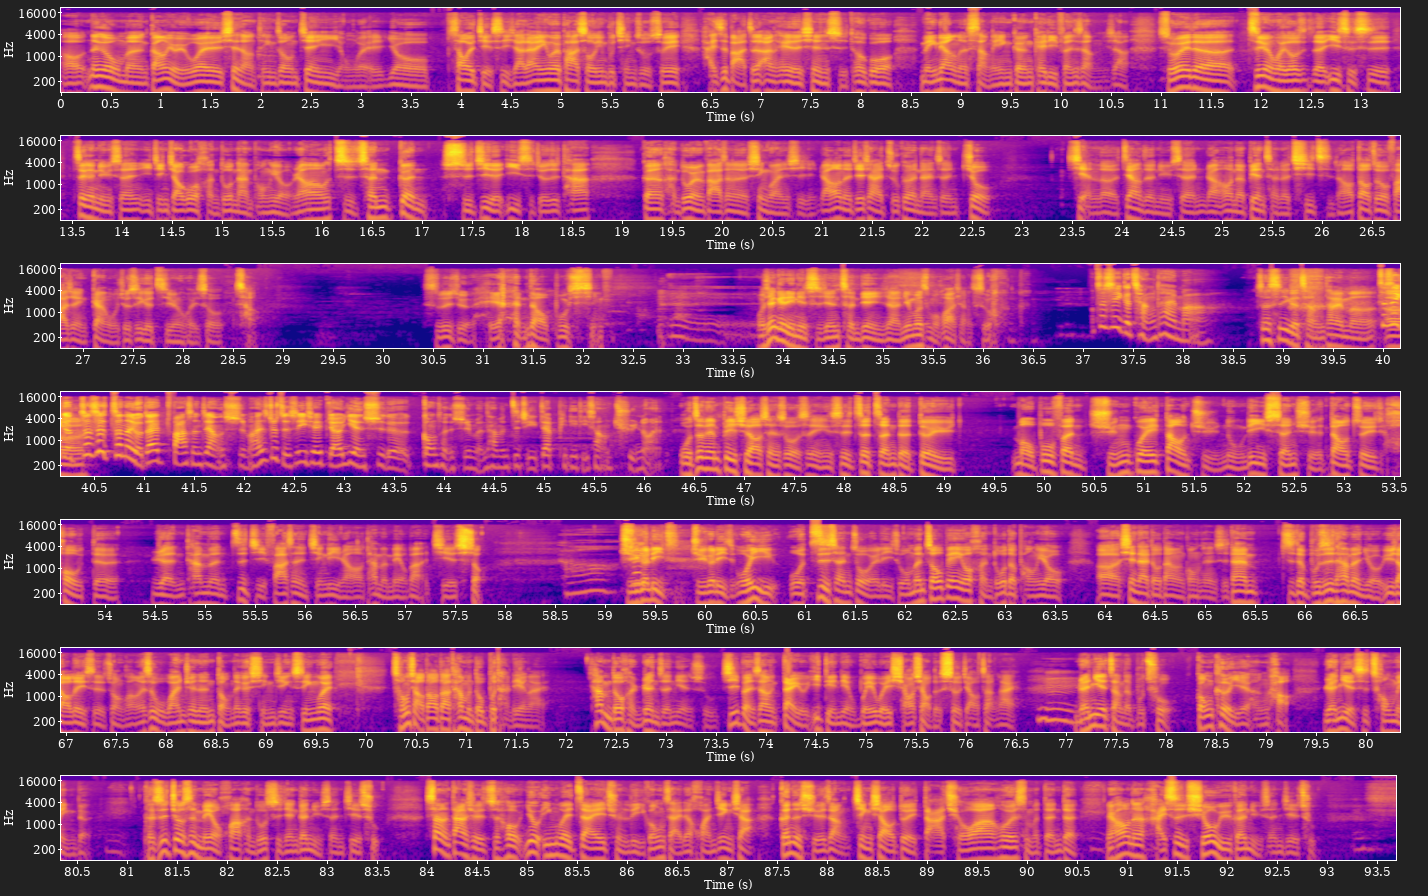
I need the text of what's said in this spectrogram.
好，那个我们刚刚有一位现场听众见义勇为，有稍微解释一下，但因为怕收音不清楚，所以还是把这暗黑的现实透过明亮的嗓音跟 Katie 分享一下。所谓的资源回收的意思是，这个女生已经交过很多男朋友，然后指称更实际的意思就是她跟很多人发生了性关系，然后呢，接下来逐客的男生就捡了这样的女生，然后呢变成了妻子，然后到最后发现，干，我就是一个资源回收厂。是不是觉得黑暗到不行？嗯，我先给你一点时间沉淀一下，你有没有什么话想说？这是一个常态吗？这是一个常态吗？这是一个，这是真的有在发生这样的事吗？还是就只是一些比较厌世的工程师们，他们自己在 PTT 上取暖？我这边必须要先说的事情是，这真的对于某部分循规蹈矩、努力升学到最后的人，他们自己发生的经历，然后他们没有办法接受。哦，举个例子，举个例子，我以我自身作为例子，我们周边有很多的朋友，呃，现在都当了工程师，但指的不是他们有遇到类似的状况，而是我完全能懂那个心境，是因为从小到大他们都不谈恋爱，他们都很认真念书，基本上带有一点点微微小小的社交障碍，嗯，人也长得不错，功课也很好，人也是聪明的，可是就是没有花很多时间跟女生接触。上了大学之后，又因为在一群理工仔的环境下，跟着学长进校队打球啊，或者什么等等，然后呢，还是羞于跟女生接触。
